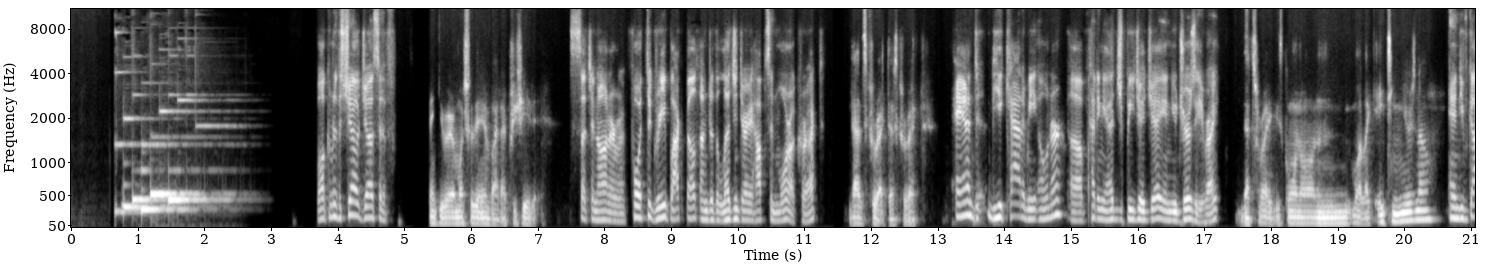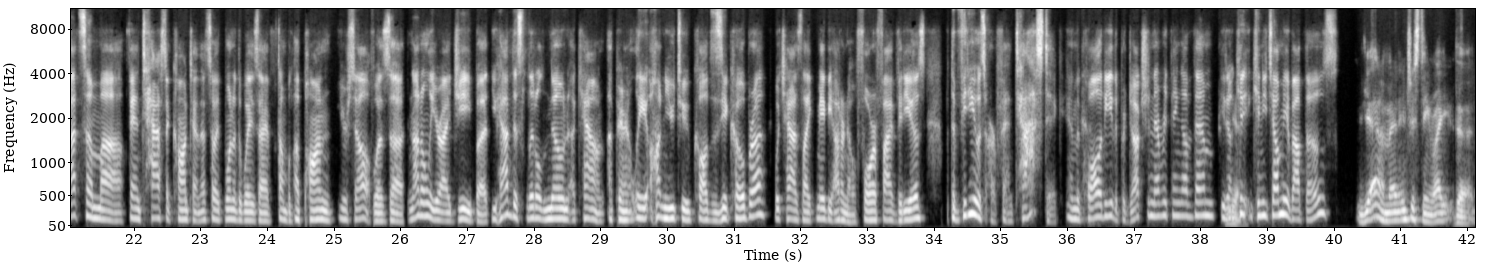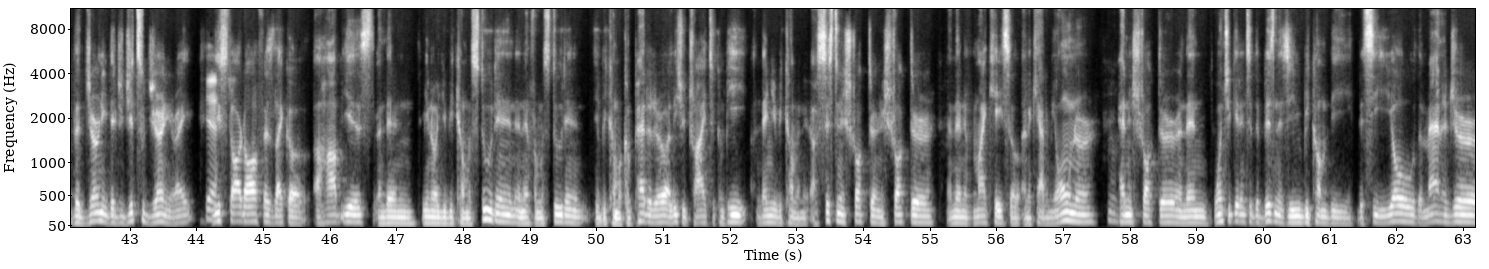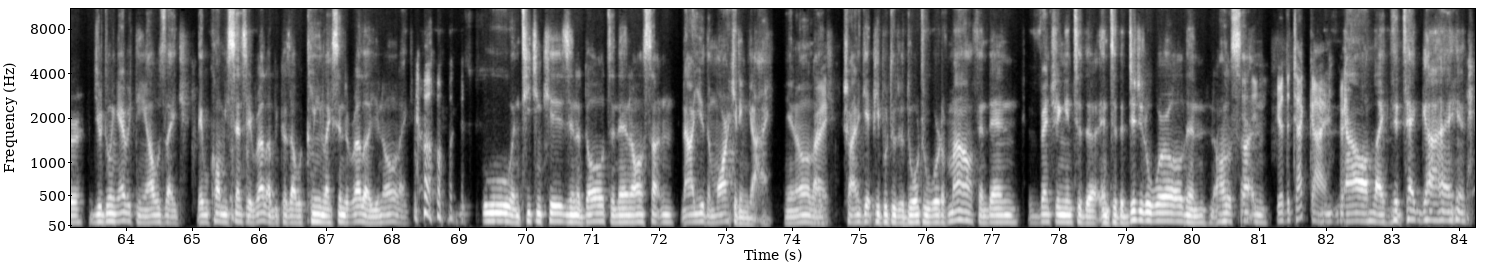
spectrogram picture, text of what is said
Welcome to the show, Joseph. Thank you very much for the invite. I appreciate it. Such an honor. Fourth degree black belt under the legendary Robson Moura, correct? That's correct. That's correct. And the Academy owner of Cutting Edge BJJ in New Jersey, right? That's right. It's going on what, like 18 years now? And you've got some uh, fantastic content. That's like one of the ways I've stumbled upon yourself was uh, not only your IG, but you have this little known account apparently on YouTube called Zecobra, which has like maybe, I don't know, four or five videos, but the videos are fantastic and the quality, the production, everything of them. You know, yeah. can, can you tell me about those? Yeah, man, interesting, right? The the journey, the jujitsu journey, right? Yeah. You start off as like a, a hobbyist, and then you know you become a student, and then from a student you become a competitor, or at least you try to compete. And then you become an assistant instructor, instructor, and then in my case, an academy owner, Hmm. head instructor and then once you get into the business you become the the ceo the manager you're doing everything i was like they would call me Cinderella because i would clean like cinderella you know like school and teaching kids and adults and then all of a sudden now you're the marketing guy you know like right. trying to get people through the door to word of mouth and then venturing into the into the digital world and all of a sudden you're the tech guy. now i'm like the tech guy.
